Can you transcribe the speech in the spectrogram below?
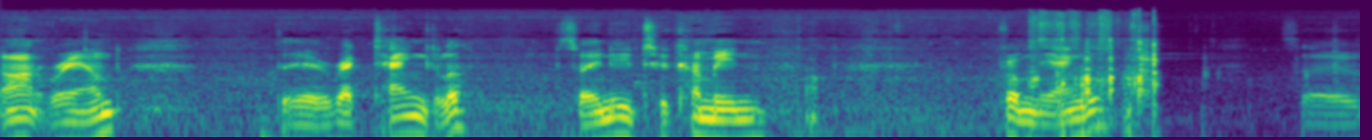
aren't round, they're rectangular, so you need to come in from the angle. So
